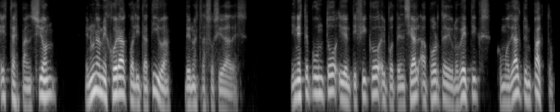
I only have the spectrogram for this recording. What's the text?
esta expansión en una mejora cualitativa de nuestras sociedades. Y en este punto identifico el potencial aporte de Globetics como de alto impacto.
